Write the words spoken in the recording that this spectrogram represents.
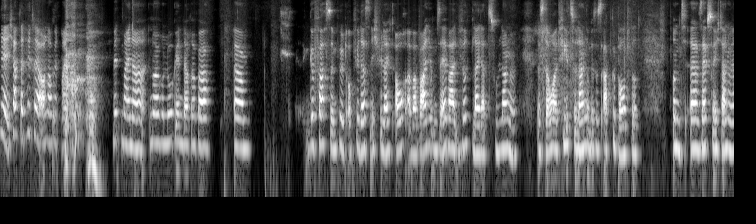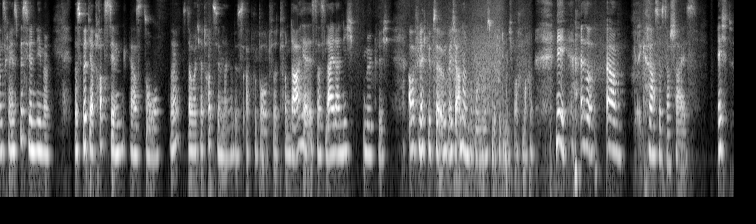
Nee, ich habe dann hinterher auch noch mit meiner, mit meiner Neurologin darüber ähm, gefachsimpelt, ob wir das nicht vielleicht auch, aber Valium selber wirkt leider zu lange. Es dauert viel zu lange, bis es abgebaut wird. Und äh, selbst wenn ich da nur ein ganz kleines bisschen nehme, das wird ja trotzdem erst so. Ne? Es dauert ja trotzdem lange, bis es abgebaut wird. Von daher ist das leider nicht möglich. Aber vielleicht gibt es ja irgendwelche anderen Beruhigungsmittel, die mich wach machen. Nee, also ähm, krassester Scheiß. Echt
